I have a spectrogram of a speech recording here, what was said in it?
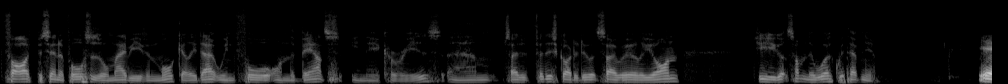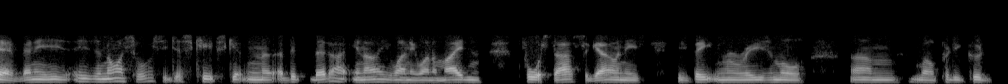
five percent of horses, or maybe even more, Kelly, don't win four on the bounce in their careers. Um, so for this guy to do it so early on, geez, you got something to work with, haven't you? Yeah, Benny, he's, he's a nice horse. He just keeps getting a, bit better. You know, he only won a maiden four starts ago, and he's he's beaten reasonable, um, well, pretty good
